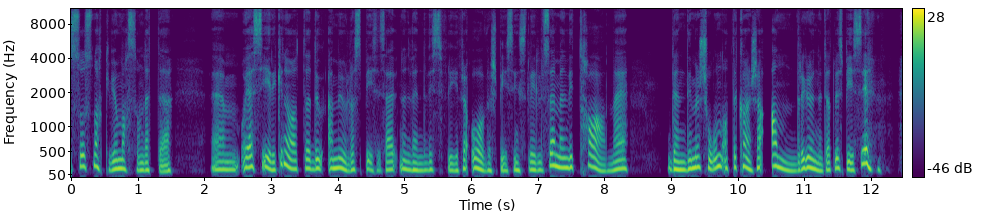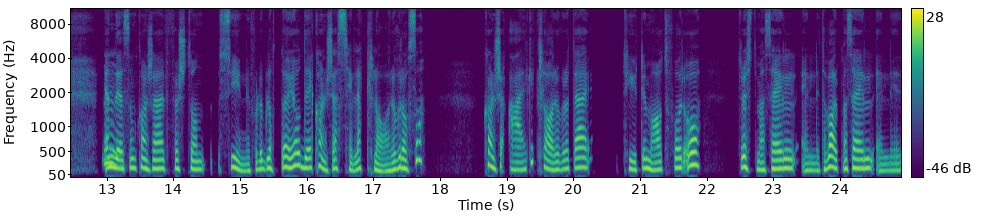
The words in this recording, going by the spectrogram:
så snakker vi jo masse om dette Um, og jeg sier ikke nå at det er mulig å spise seg nødvendigvis fri fra overspisingslidelse, men vi tar med den dimensjonen at det kanskje er andre grunner til at vi spiser, enn mm. det som kanskje er først sånn synlig for det blotte øyet, og det kanskje jeg selv er klar over også. Kanskje er jeg ikke klar over at jeg tyr til mat for å trøste meg selv, eller ta vare på meg selv, eller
